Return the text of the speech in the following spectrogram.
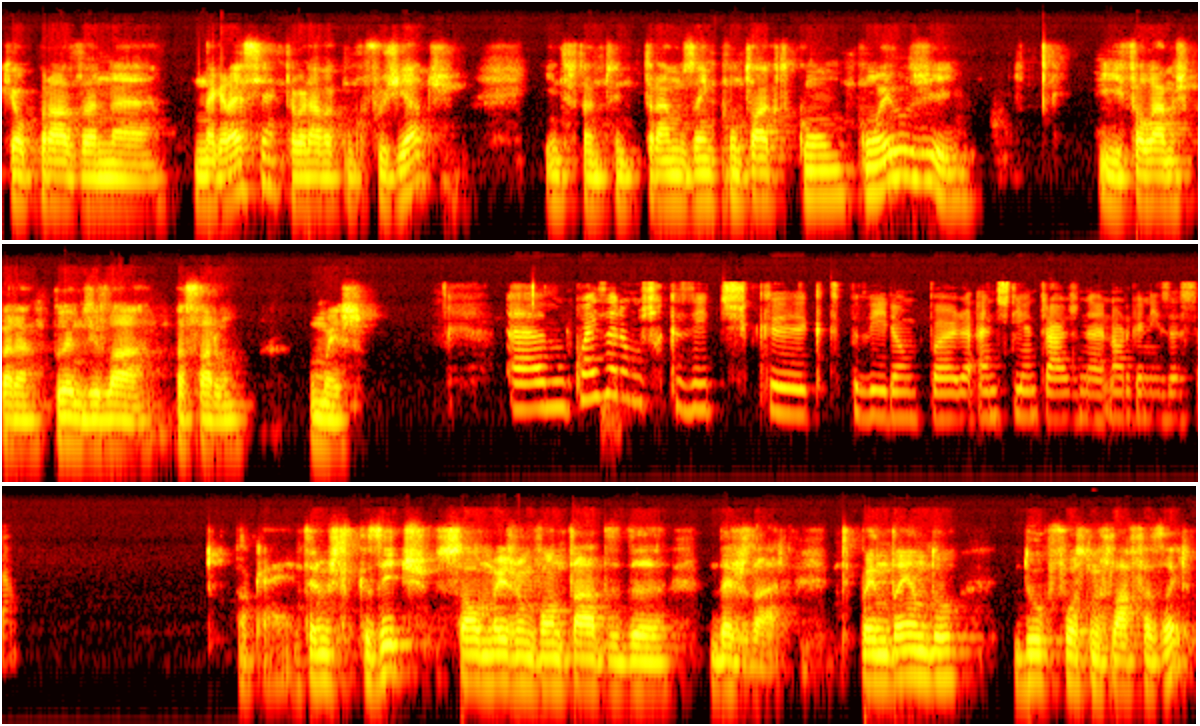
que operava na, na Grécia, trabalhava com refugiados entretanto entramos em contato com, com eles e, e falámos para podermos ir lá passar um, um mês. Um, quais eram os requisitos que, que, te pediram para antes de entrar na, na, organização? Ok, em termos de requisitos, só mesmo vontade de, de ajudar. Dependendo do que fôssemos lá fazer,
